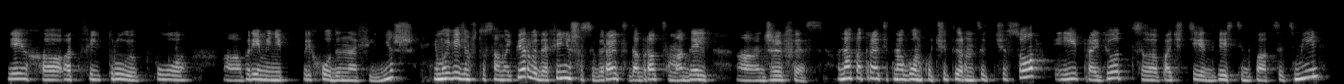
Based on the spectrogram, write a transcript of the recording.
Я их отфильтрую по времени прихода на финиш. И мы видим, что самый первый до финиша собирается добраться модель GFS. Она потратит на гонку 14 часов и пройдет почти 220 миль.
